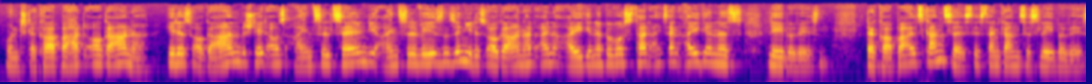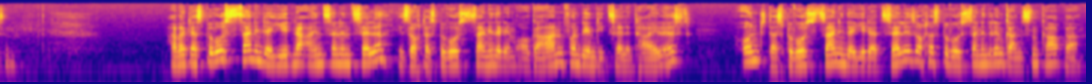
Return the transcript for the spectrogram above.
Und der Körper hat Organe jedes Organ besteht aus Einzelzellen, die Einzelwesen sind. Jedes Organ hat eine eigene Bewusstheit, sein eigenes Lebewesen. Der Körper als Ganzes ist ein ganzes Lebewesen. Aber das Bewusstsein hinter jeder einzelnen Zelle ist auch das Bewusstsein hinter dem Organ, von dem die Zelle Teil ist. Und das Bewusstsein hinter jeder Zelle ist auch das Bewusstsein hinter dem ganzen Körper.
